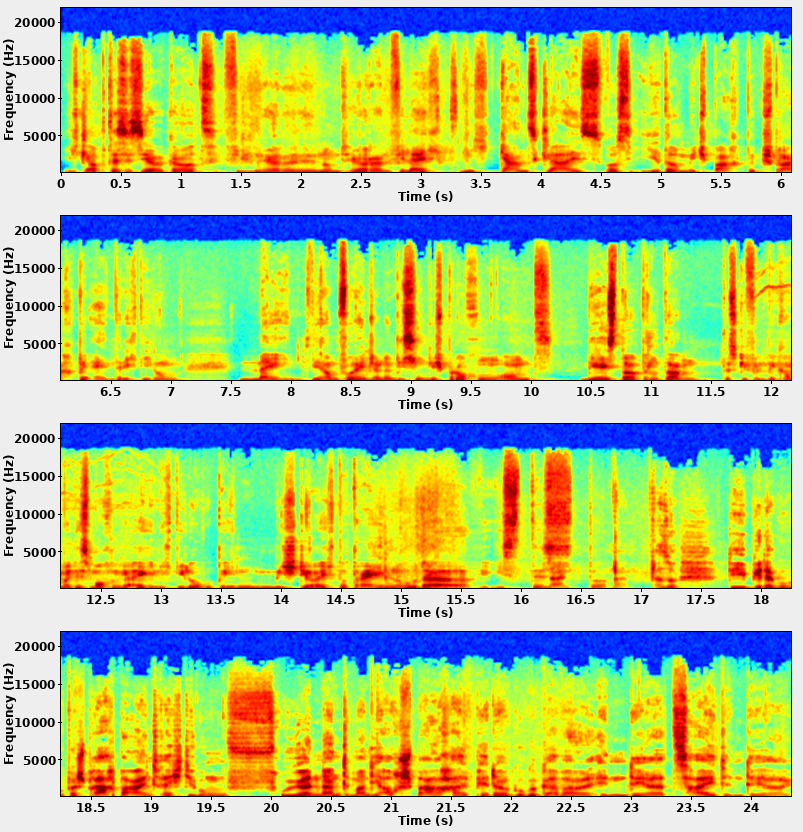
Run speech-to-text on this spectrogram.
Ich glaube, dass es ja gerade vielen Hörerinnen und Hörern vielleicht nicht ganz klar ist, was ihr da mit Sprach Sprachbeeinträchtigung meint. Wir haben vorhin schon ein bisschen gesprochen und mir ist da ein bisschen dann das Gefühl bekommen, das machen ja eigentlich die Logopäden. Mischt ihr euch dort rein oder wie ist das? Nein, da? nein. Also die Pädagogik bei Sprachbeeinträchtigung, früher nannte man die auch Sprachhaltpädagogik, aber in der Zeit, in der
